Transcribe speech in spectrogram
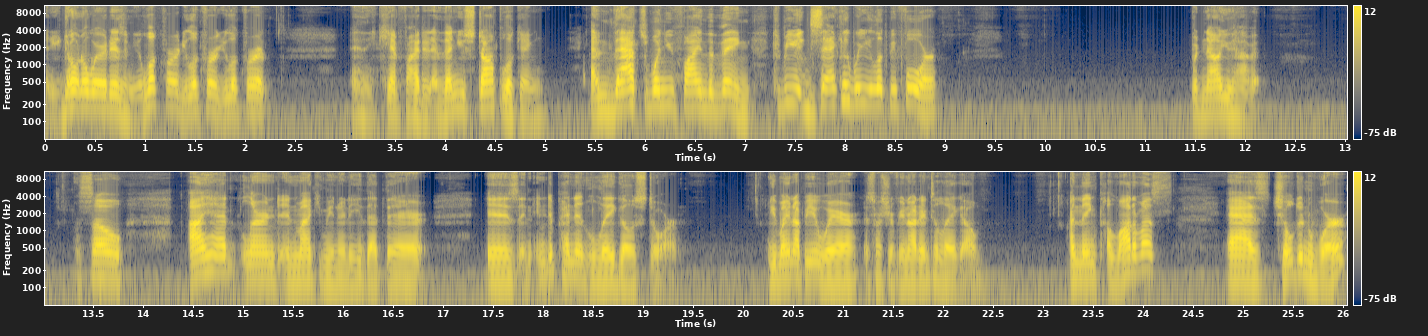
and you don't know where it is, and you look for it, you look for it, you look for it, and you can't find it. And then you stop looking, and that's when you find the thing. Could be exactly where you looked before, but now you have it. So I had learned in my community that there is an independent Lego store. You might not be aware, especially if you're not into Lego. I think a lot of us as children were,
